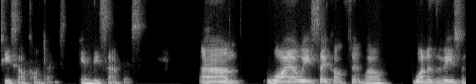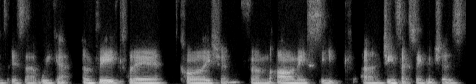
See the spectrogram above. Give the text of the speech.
T cell content in these samples. Um, why are we so confident? Well, one of the reasons is that we get a very clear correlation from RNA-seq uh, gene set signatures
